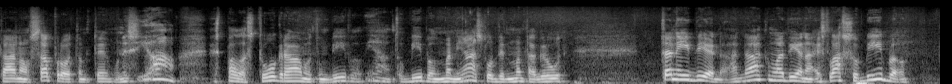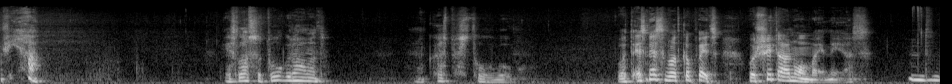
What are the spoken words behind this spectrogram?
tā nav saprotama. Te. Un es, jā, es palasu to grāmatu un bībeli, jā, to bībeli man jāsludina, man tā grūti. Tanī dienā, nākamā dienā es lasu bībeli, jā, es lasu to grāmatu. Nu, kas par stulbumu? Es nesaprotu, kāpēc. Un šitā nomainījās. Nu,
